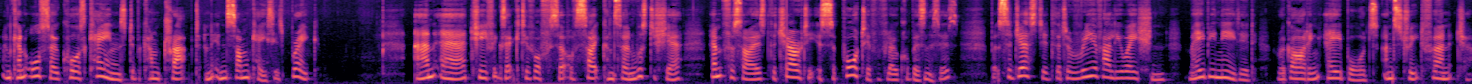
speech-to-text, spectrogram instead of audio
and can also cause canes to become trapped and, in some cases, break. Anne Eyre, Chief Executive Officer of Sight Concern Worcestershire, emphasised the charity is supportive of local businesses, but suggested that a re evaluation may be needed regarding A boards and street furniture.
